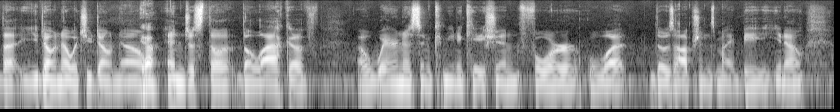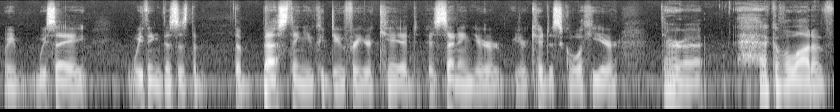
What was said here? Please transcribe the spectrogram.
that you don't know what you don't know, Yeah. and just the the lack of awareness and communication for what those options might be. You know, we we say we think this is the the best thing you could do for your kid is sending your your kid to school here. There are a heck of a lot of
